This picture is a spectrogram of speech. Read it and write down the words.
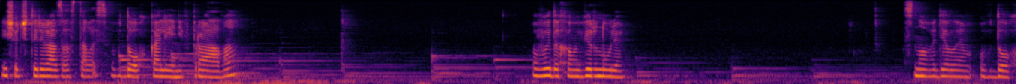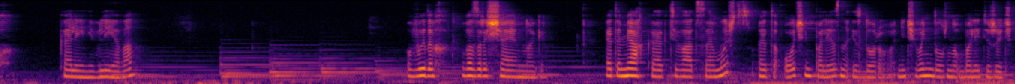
Еще четыре раза осталось. Вдох, колени вправо. Выдохом вернули. Снова делаем вдох, колени влево. Выдох, возвращаем ноги. Это мягкая активация мышц, это очень полезно и здорово. Ничего не должно болеть и жечь.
